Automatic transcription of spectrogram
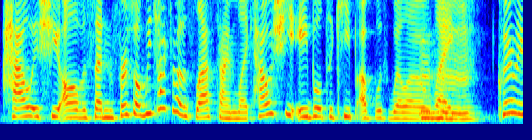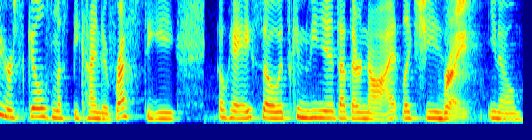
how is she all of a sudden? First of all, we talked about this last time. Like, how is she able to keep up with Willow? Mm-hmm. Like, clearly her skills must be kind of rusty. Okay, so it's convenient that they're not. Like, she's right. You know.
